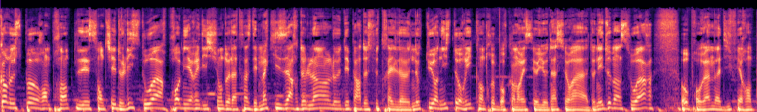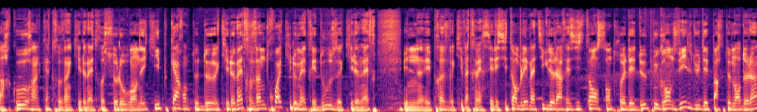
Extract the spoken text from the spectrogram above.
Quand le sport emprunte les sentiers de l'histoire, première édition de la trace des maquisards de l'Ain, le départ de ce trail nocturne historique entre Bourg-en-Bresse et Oyonnax sera donné demain soir. Au programme, différents parcours, un 80 km solo ou en équipe, 42 km, 23 km et 12 km. Une épreuve qui va traverser les sites emblématiques de la résistance entre les deux plus grandes villes du département de l'Ain.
